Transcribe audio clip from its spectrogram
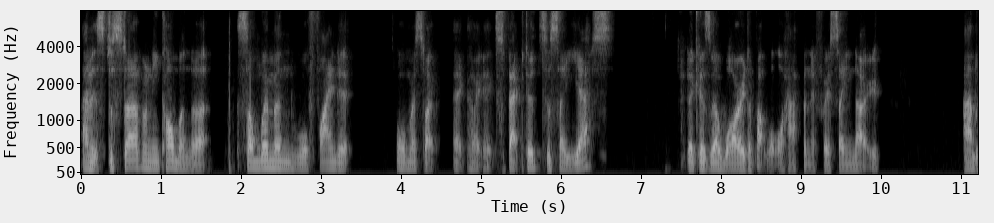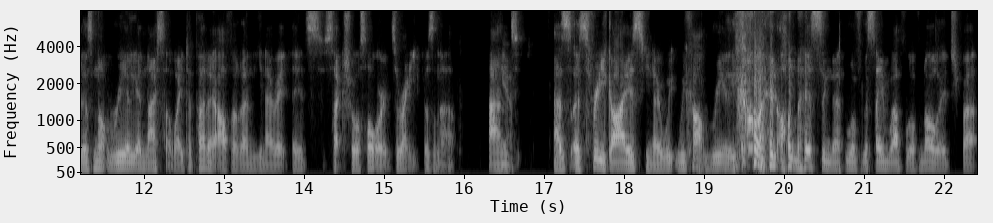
And it's disturbingly common that some women will find it almost like, like, like expected to say yes because they're worried about what will happen if they say no and there's not really a nicer way to put it other than you know it, it's sexual assault or it's rape isn't it and yeah. as as three guys you know we, we can't really comment on this in the, with the same level of knowledge but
